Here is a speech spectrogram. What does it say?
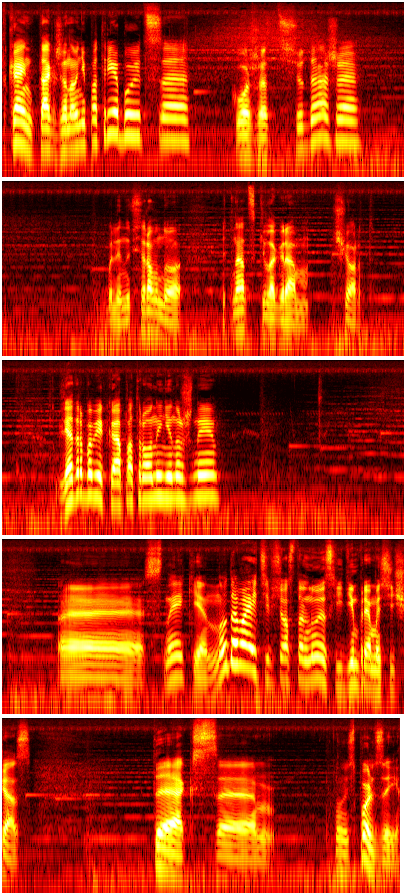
Ткань также нам не потребуется. Кожа сюда же. Блин, и все равно. 15 килограмм. Черт. Для дробовика патроны не нужны. Э снеки. Ну, давайте все остальное съедим прямо сейчас. Так, с, э, ну, используй.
